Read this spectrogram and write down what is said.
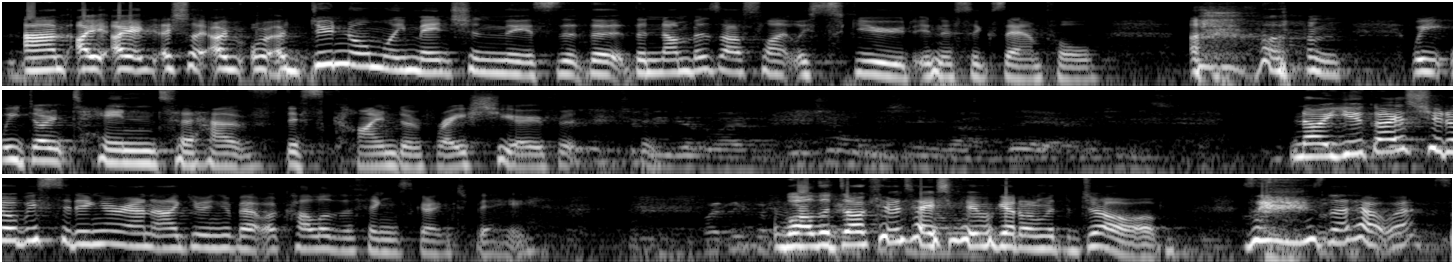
developers. Um, I, I actually I, I do normally mention this that the, the numbers are slightly skewed in this example. Um, we, we don't tend to have this kind of ratio. For, It should be the other way. We should all be sitting around there, and we should be. no, you guys should all be sitting around arguing about what colour the thing's going to be, Think the while the documentation people get on with the job. So is that how it works?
